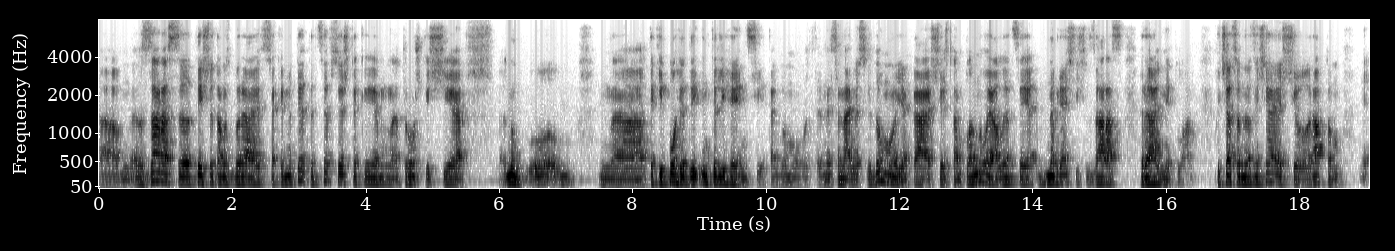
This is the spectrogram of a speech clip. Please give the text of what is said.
Е, Зараз е, те, що там збираються комітети, це все ж таки трошки ще ну на такі погляди інтелігенції, так би мовити, національно свідомої, яка щось там планує, але це навряд чи зараз реальний план. Хоча це не означає, що раптом е,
